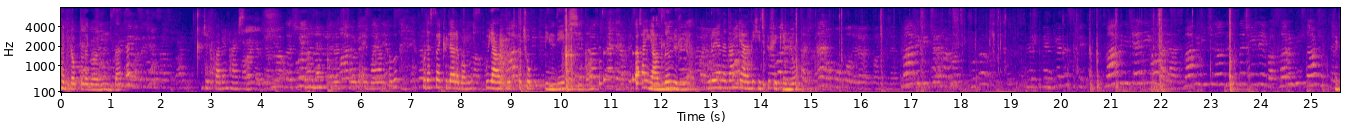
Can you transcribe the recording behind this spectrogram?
Vlogda da gördünüz zaten. Çocuklar benim her şeyim. Böyle. Burası burada ev bayan kabuk. Burası da kül arabamız. Bu yazlıkta çok bindiği bir şeydi. Zaten yazlığın ürünü. Buraya neden geldi hiçbir fikrim yok. Mavi güç en.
